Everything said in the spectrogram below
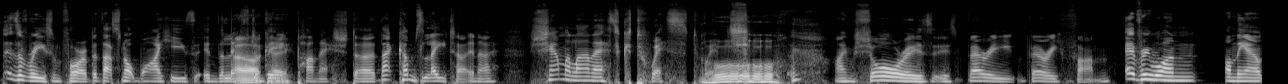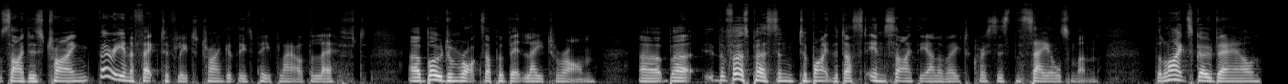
there's a reason for it, but that's not why he's in the lift Oh, and being punished. Uh, that comes later in a Shyamalan-esque twist, which Oh, I'm sure is is very very fun. Everyone on the outside is trying very ineffectively to try and get these people out of the lift. Uh, Bowden rocks up a bit later on, uh, but the first person to bite the dust inside the elevator, Chris, is the salesman. The lights go down.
